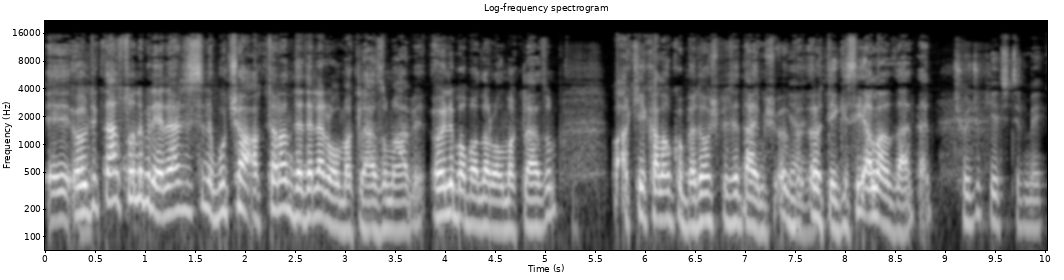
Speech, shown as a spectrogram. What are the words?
e, öldükten sonra bile enerjisini bu çağa aktaran dedeler olmak lazım abi. Öyle babalar olmak lazım. Baki kalan kubbede hoş bize daymış. Ö- Yani. Ötekisi yalan zaten. Çocuk yetiştirmek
